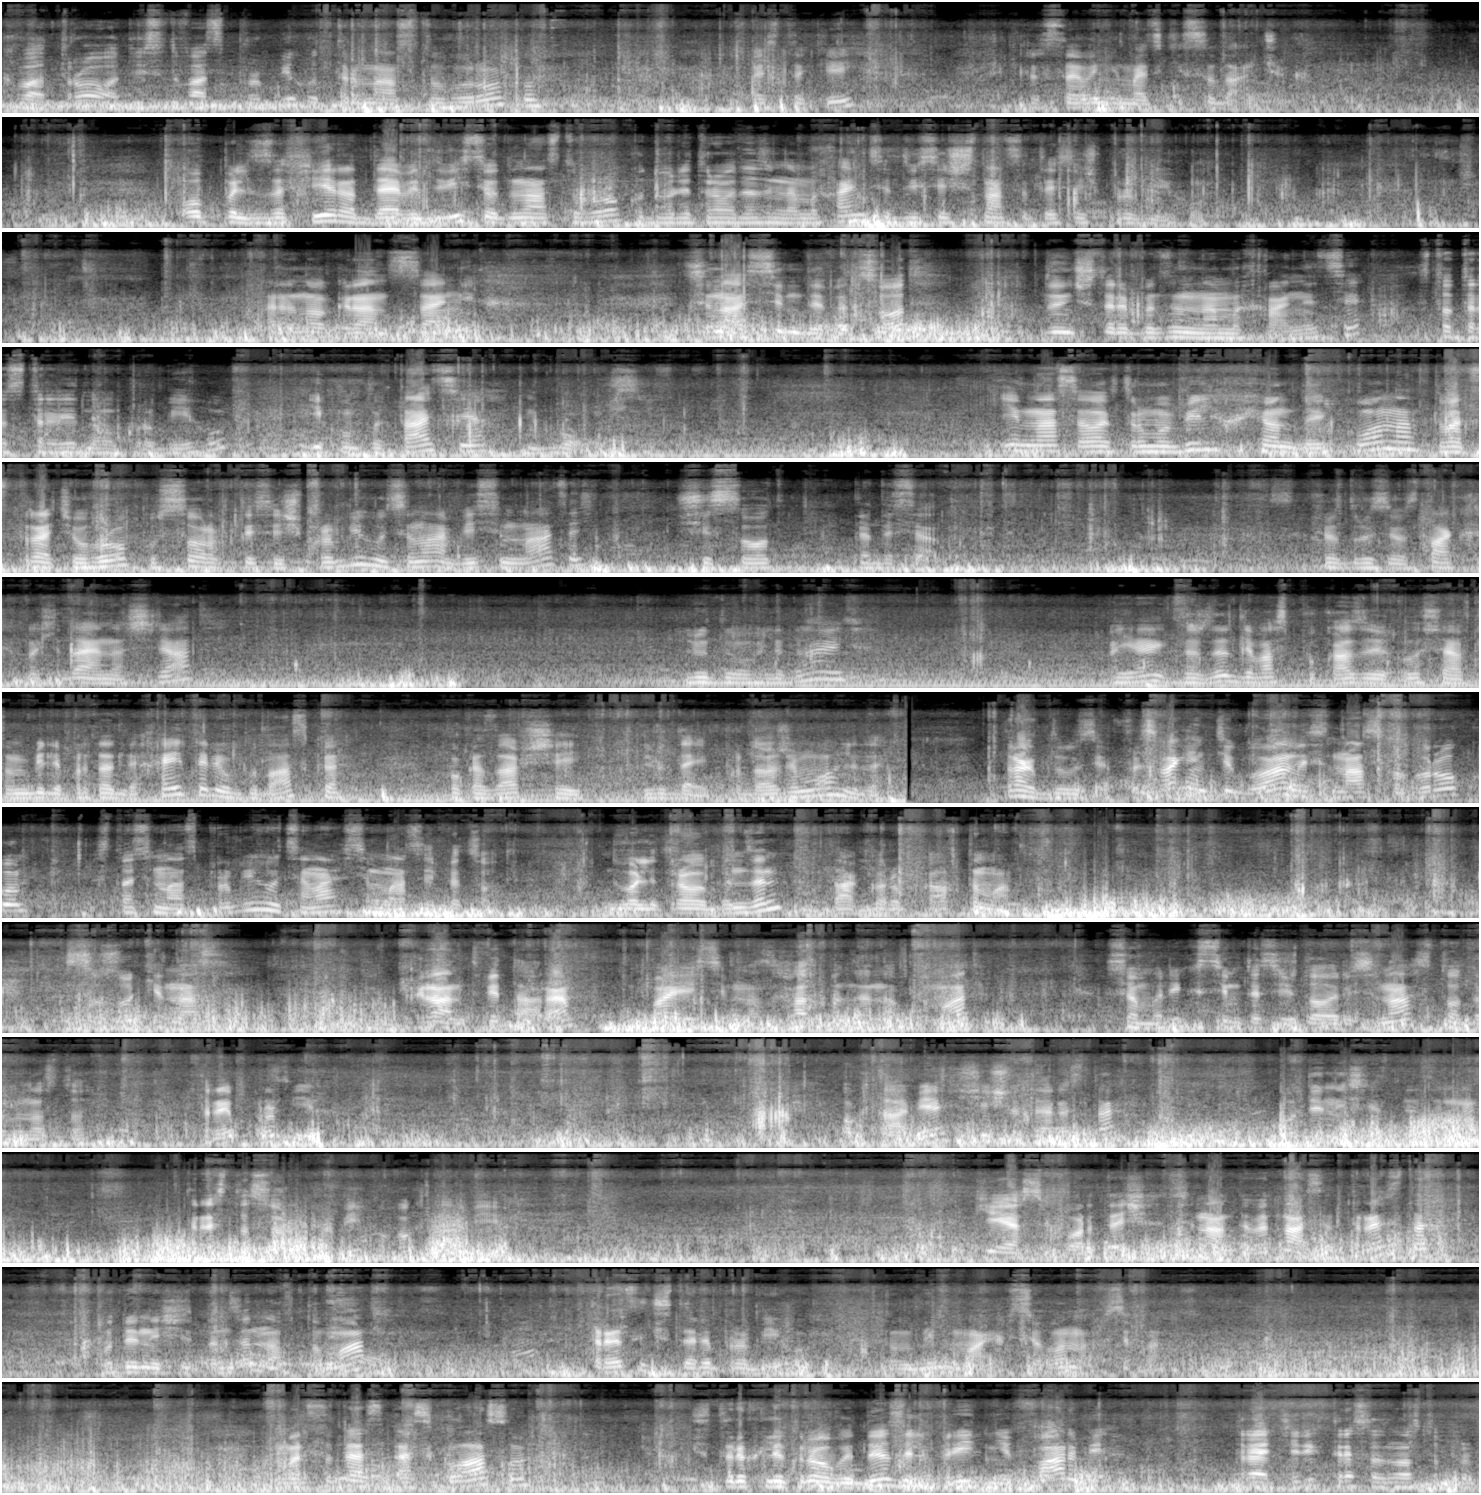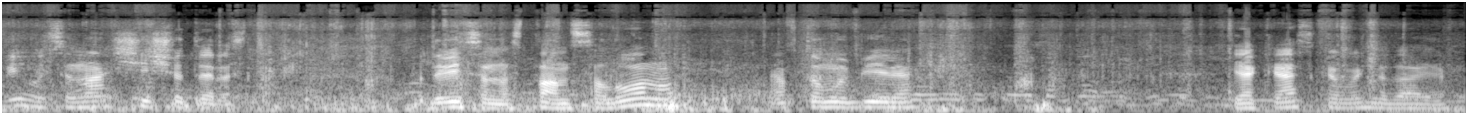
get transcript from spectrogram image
Quattro, 220 пробігу 13 року. Ось такий красивий німецький седанчик. Opel Zafira 9211 року, 2-літрова дизель на механіці, 216 тисяч пробігу. Renault Grand Scenic. Ціна 7900, 1.4 бензин на механіці, 133 рідного пробігу і комплектація Bose. І в нас електромобіль Hyundai Kona 23-го року 40 тисяч пробігу, ціна 18 650. Що друзі, ось так виглядає наш ряд. Люди оглядають. А я, як завжди, для вас показую лише автомобілі. Проте для хейтерів, будь ласка, показав ще й людей. Продовжуємо огляди. Так, друзі, Volkswagen Tiguan 18 року, 117 пробігу, ціна 17500. 2-літровий бензин та коробка автомат. Suzuki у нас Grand Vitara, 2.7 у нас газ, бензин, автомат. 7 рік, 7 тисяч доларів ціна, 193 пробіг. Octavia 6400, 1.6 дизельна, 340 пробігу в Octavia. Kia Sportage, ціна 19300, 1.6 бензин, автомат, 34 пробігу. Автомобіль має всього на всього. Mercedes S-класу, 4-літровий дизель в рідній фарбі. Третій рік 390 пробігу, ціна 6400. Подивіться на стан салону автомобіля. Як еска виглядає.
